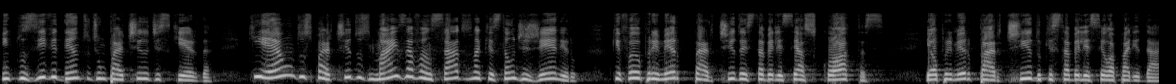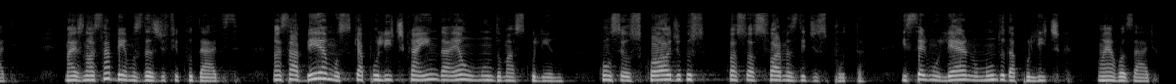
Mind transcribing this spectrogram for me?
inclusive dentro de um partido de esquerda, que é um dos partidos mais avançados na questão de gênero, que foi o primeiro partido a estabelecer as cotas e é o primeiro partido que estabeleceu a paridade. Mas nós sabemos das dificuldades. Nós sabemos que a política ainda é um mundo masculino, com seus códigos, com as suas formas de disputa. E ser mulher no mundo da política, não é, Rosário?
